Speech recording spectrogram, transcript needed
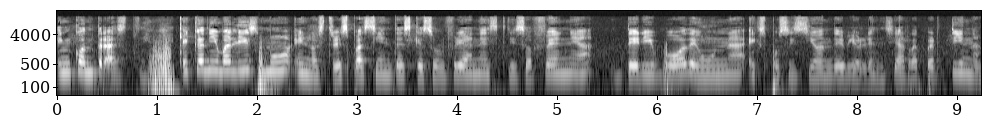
En contraste, el canibalismo en los tres pacientes que sufrían esquizofrenia derivó de una exposición de violencia repentina.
